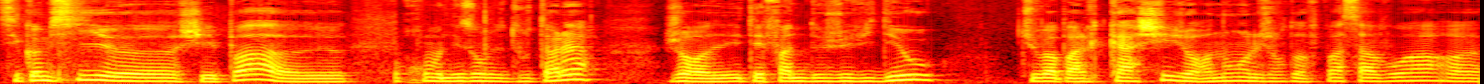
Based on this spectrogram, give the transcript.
C'est comme si, euh, je sais pas, euh, on prend mon exemple de tout à l'heure, genre t'es fan de jeux vidéo, tu vas pas le cacher, genre non, les gens doivent pas savoir. euh,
